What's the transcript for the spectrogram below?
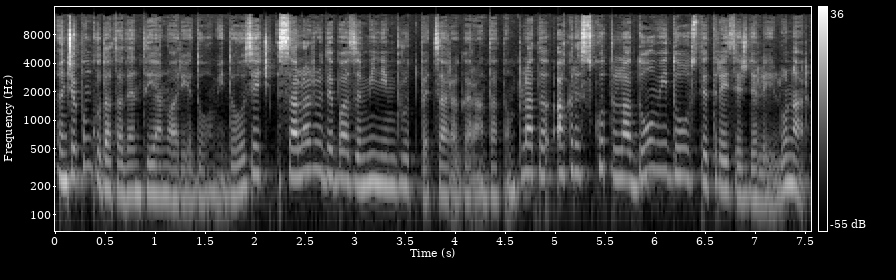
Începând cu data de 1 ianuarie 2020, salariul de bază minim brut pe țară garantat în plată a crescut la 2230 de lei lunar.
